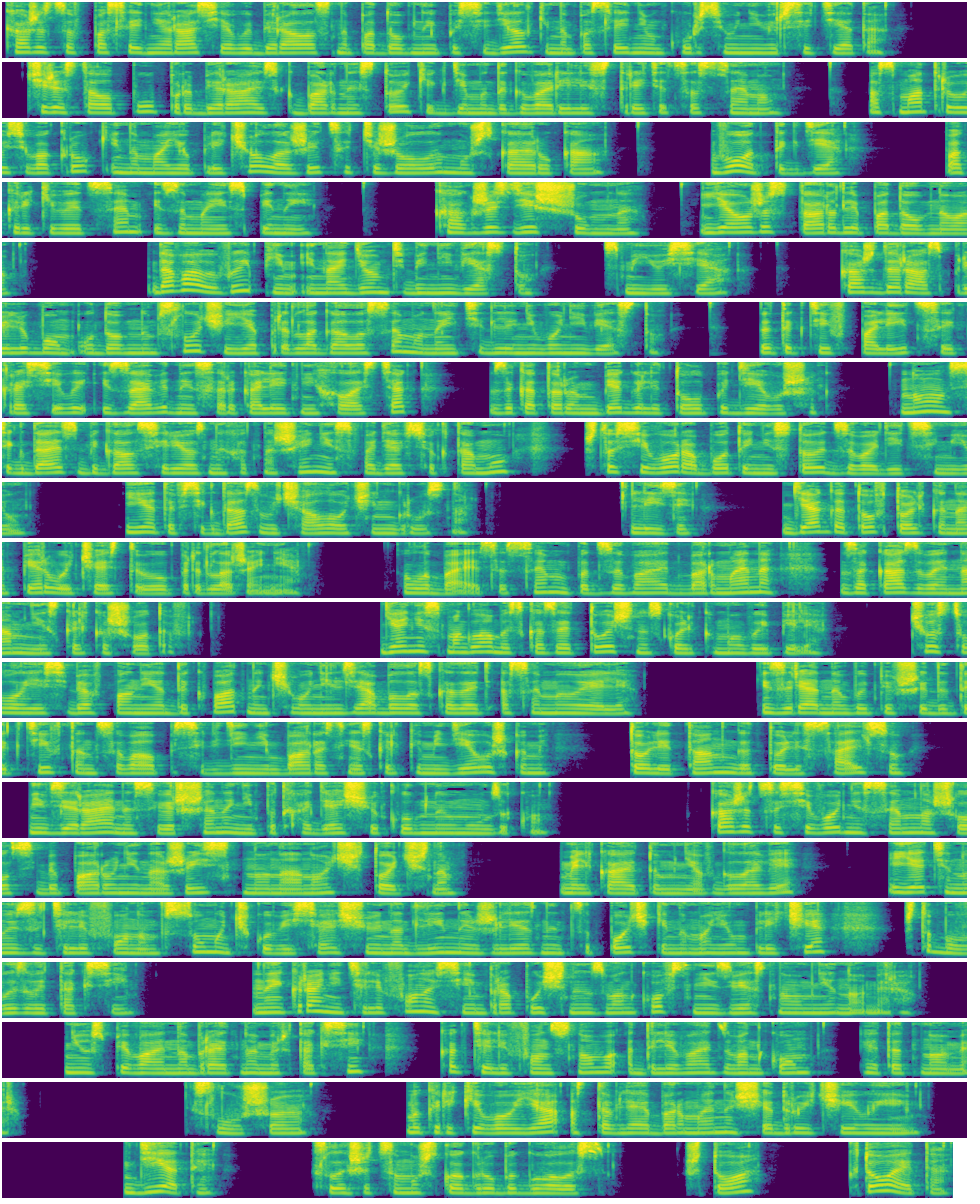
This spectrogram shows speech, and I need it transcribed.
Кажется, в последний раз я выбиралась на подобные посиделки на последнем курсе университета — Через толпу пробираюсь к барной стойке, где мы договорились встретиться с Сэмом. Осматриваюсь вокруг, и на мое плечо ложится тяжелая мужская рука. «Вот ты где!» — покрикивает Сэм из-за моей спины. «Как же здесь шумно! Я уже стар для подобного!» «Давай выпьем и найдем тебе невесту», — смеюсь я. Каждый раз при любом удобном случае я предлагала Сэму найти для него невесту. Детектив полиции, красивый и завидный сорокалетний холостяк, за которым бегали толпы девушек но он всегда избегал серьезных отношений, сводя все к тому, что с его работой не стоит заводить семью. И это всегда звучало очень грустно. Лизи, я готов только на первую часть твоего предложения. Улыбается Сэм и подзывает бармена, заказывая нам несколько шотов. Я не смогла бы сказать точно, сколько мы выпили. Чувствовала я себя вполне адекватно, чего нельзя было сказать о Сэмуэле. Изрядно выпивший детектив танцевал посередине бара с несколькими девушками, то ли танго, то ли сальсу, невзирая на совершенно неподходящую клубную музыку. Кажется, сегодня Сэм нашел себе пару не на жизнь, но на ночь точно. Мелькает у меня в голове, и я тянусь за телефоном в сумочку, висящую на длинной железной цепочке на моем плече, чтобы вызвать такси. На экране телефона семь пропущенных звонков с неизвестного мне номера. Не успеваю набрать номер такси, как телефон снова одолевает звонком этот номер. «Слушаю», — выкрикиваю я, оставляя бармена щедрые чаевые. «Где ты?» — слышится мужской грубый голос. «Что? Кто это?»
